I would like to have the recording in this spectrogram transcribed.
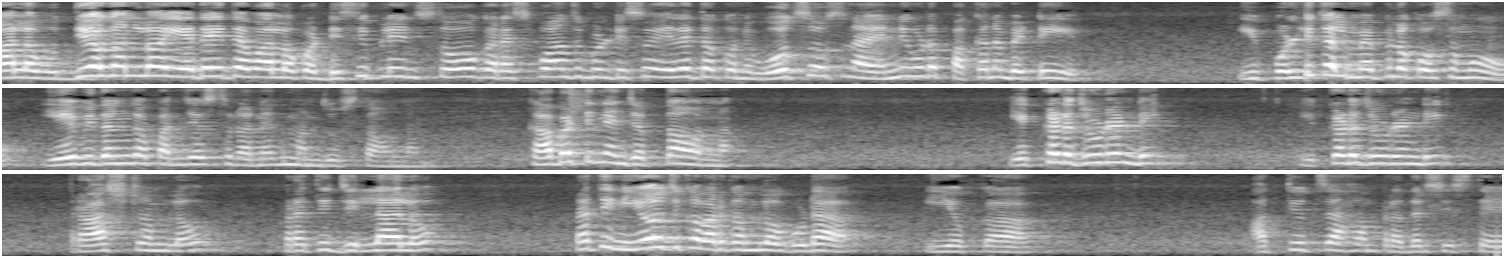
వాళ్ళ ఉద్యోగంలో ఏదైతే వాళ్ళ ఒక డిసిప్లిన్స్తో ఒక రెస్పాన్సిబిలిటీస్తో ఏదైతే కొన్ని ఓట్స్ వస్తున్నాయో అన్నీ కూడా పక్కన పెట్టి ఈ పొలిటికల్ మెప్పుల కోసము ఏ విధంగా పనిచేస్తున్నారు అనేది మనం చూస్తూ ఉన్నాం. కాబట్టి నేను చెప్తా ఉన్నా ఎక్కడ చూడండి? ఎక్కడ చూడండి? రాష్ట్రంలో ప్రతి జిల్లాలో ప్రతి నియోజకవర్గంలో కూడా ఈ యొక్క అత్యుత్సాహం ప్రదర్శిస్తే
